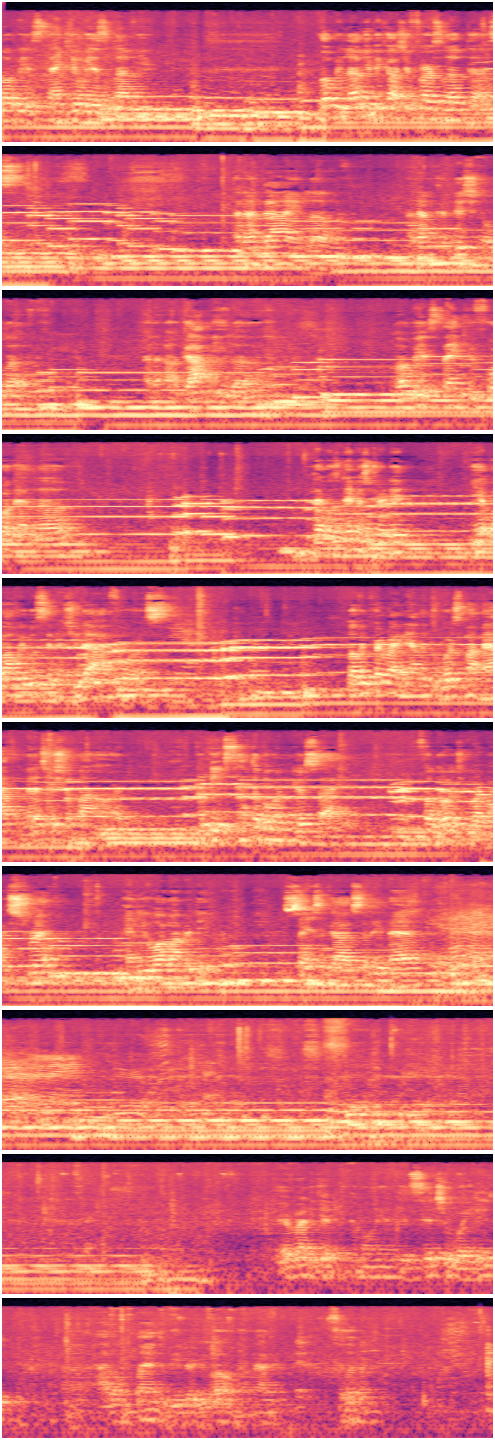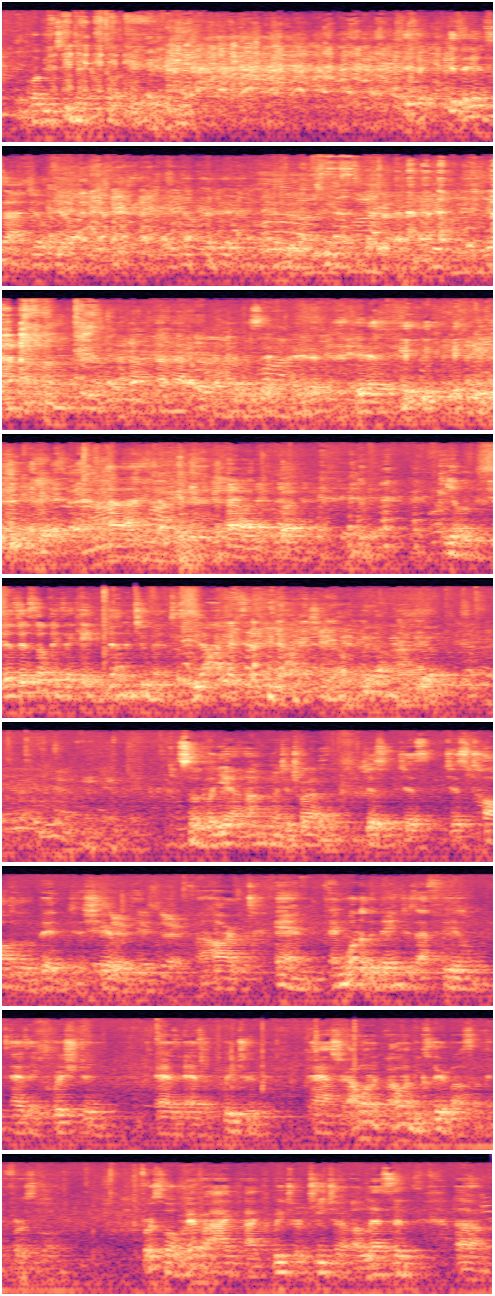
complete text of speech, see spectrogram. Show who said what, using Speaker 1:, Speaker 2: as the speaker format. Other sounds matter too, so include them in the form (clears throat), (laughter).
Speaker 1: Lord, we just thank you and we just love you. Lord, we love you because you first loved us. An undying love, an unconditional love, an agape love. Lord, we just thank you for that love that was demonstrated yet while we were sinners, you died for us. Lord, we pray right now that the words of my mouth and meditation of my heart will be acceptable in your sight. For Lord, you are my strength and you are my redeemer. Saints of God said amen. Be clear about something first of all. First of all, whenever I, I preach or teach a, a lesson, um,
